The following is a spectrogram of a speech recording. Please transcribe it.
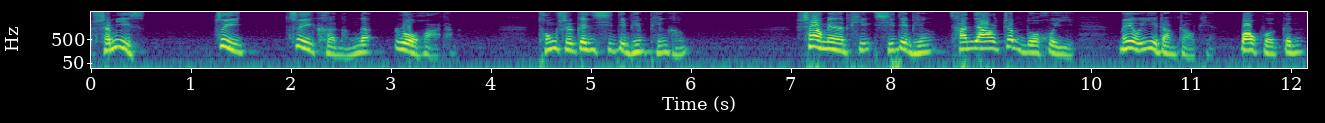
什么意思？最最可能的弱化他们，同时跟习近平平衡。上面的平习近平参加了这么多会议，没有一张照片，包括跟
